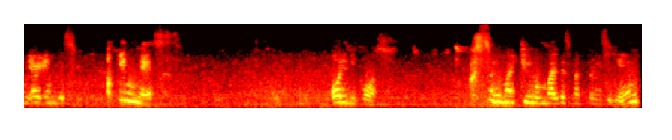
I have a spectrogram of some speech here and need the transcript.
we are in this fucking mess. All because gusto ni Martin Romualdez mag-president.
